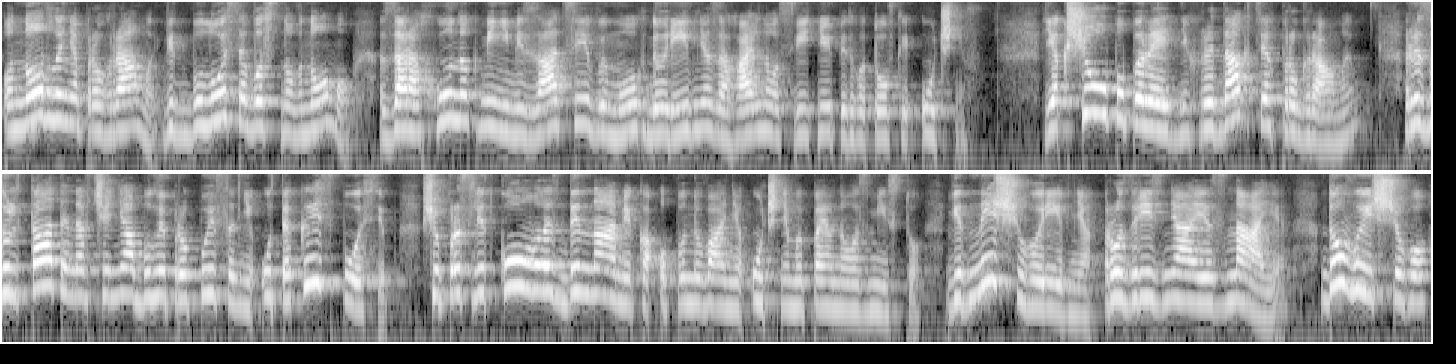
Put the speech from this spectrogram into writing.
Оновлення програми відбулося в основному за рахунок мінімізації вимог до рівня загальноосвітньої підготовки учнів. Якщо у попередніх редакціях програми результати навчання були прописані у такий спосіб, що прослідковувалась динаміка опанування учнями певного змісту, від нижчого рівня розрізняє, знає, до вищого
